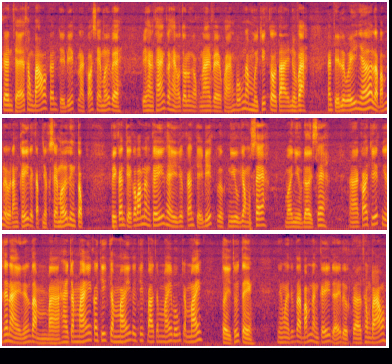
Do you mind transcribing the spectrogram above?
kênh sẽ thông báo các anh chị biết là có xe mới về. Vì hàng tháng cửa hàng ô tô Lân Ngọc Đồng Nai về khoảng 450 chiếc Toyota Innova. Các anh chị lưu ý nhớ là bấm đều đăng ký để cập nhật xe mới liên tục. Vì các anh chị có bấm đăng ký thì cho các anh chị biết được nhiều dòng xe và nhiều đời xe. À, có chiếc như thế này đến tầm mà hai trăm mấy có chiếc trăm mấy có chiếc ba trăm mấy bốn trăm mấy tùy túi tiền. Nhưng mà chúng ta bấm đăng ký để được ờ, thông báo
